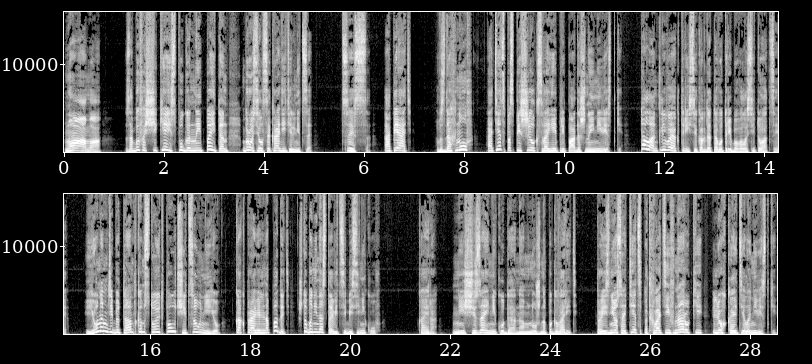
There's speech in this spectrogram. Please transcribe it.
«Мама!» Забыв о щеке, испуганный Пейтон бросился к родительнице. «Цисса, опять!» Вздохнув, отец поспешил к своей припадочной невестке, талантливой актрисе, когда того требовала ситуация. Юным дебютанткам стоит поучиться у нее, как правильно падать, чтобы не наставить себе синяков. «Кайра, не исчезай никуда, нам нужно поговорить», произнес отец, подхватив на руки легкое тело невестки.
